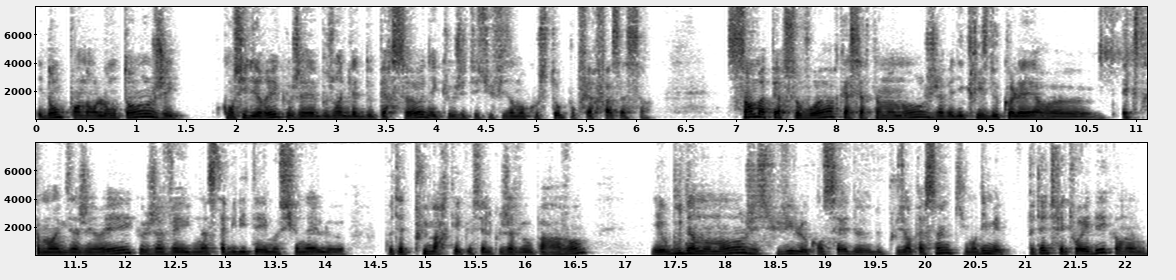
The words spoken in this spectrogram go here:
Et donc, pendant longtemps, j'ai considéré que j'avais besoin de l'aide de personne et que j'étais suffisamment costaud pour faire face à ça. Sans m'apercevoir qu'à certains moments, j'avais des crises de colère euh, extrêmement exagérées, que j'avais une instabilité émotionnelle euh, peut-être plus marquée que celle que j'avais auparavant. Et au bout d'un moment, j'ai suivi le conseil de, de plusieurs personnes qui m'ont dit, mais peut-être fais-toi aider quand même.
